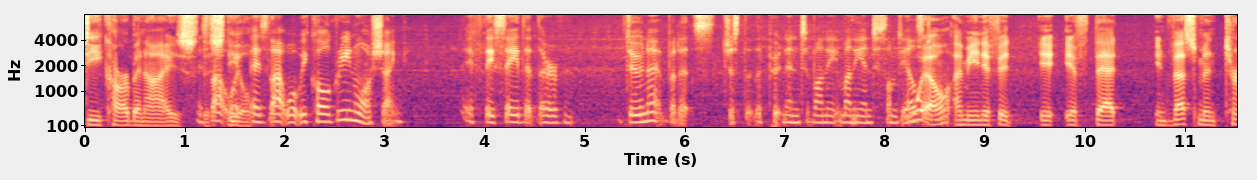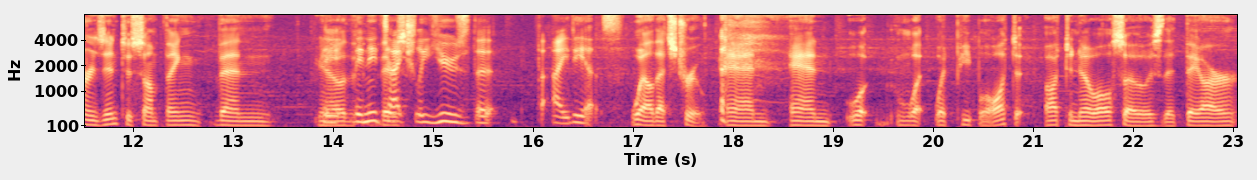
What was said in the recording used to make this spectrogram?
decarbonize. The steel. what is that what we call greenwashing? If they say that they're doing it, but it's just that they're putting into money money into somebody else. well, I mean, if it if that investment turns into something, then you they, know they need to actually use the, the ideas. Well, that's true, and and what what what people ought to ought to know also is that they are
